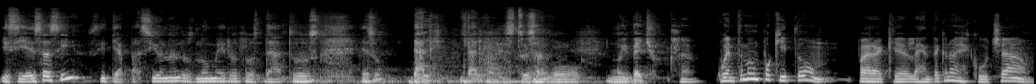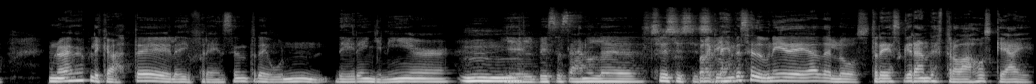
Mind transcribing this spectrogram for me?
Y si es así, si te apasionan los números, los datos, eso, dale, dale. esto es algo muy bello. Cuéntame un poquito para que la gente que nos escucha, una vez me explicaste la diferencia entre un data engineer mm. y el business analyst. Sí, sí, sí. Para que la gente se dé una idea de los tres grandes trabajos que hay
